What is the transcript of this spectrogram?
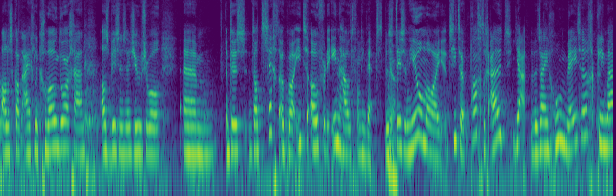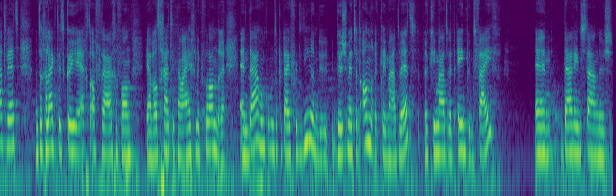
Alles kan eigenlijk gewoon doorgaan als business as usual... Um, dus dat zegt ook wel iets over de inhoud van die wet. Dus ja. het is een heel mooi, het ziet er prachtig uit. Ja, we zijn groen bezig, klimaatwet. Maar tegelijkertijd kun je echt afvragen van... ja, wat gaat dit nou eigenlijk veranderen? En daarom komt de Partij voor de Dieren dus met een andere klimaatwet. Klimaatwet 1.5. En daarin staan dus,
